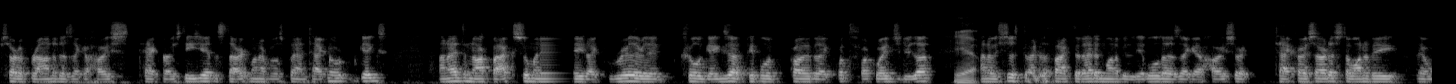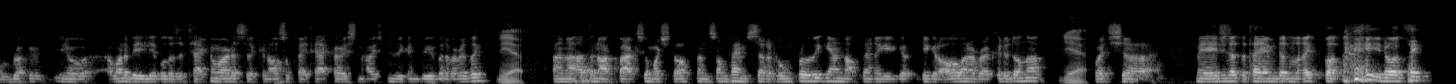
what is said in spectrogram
sort of branded as like a house tech house DJ at the start whenever I was playing techno gigs, and I had to knock back so many like really really cool gigs that people would probably be like, "What the fuck? Why did you do that?" yeah, And it was just down to the fact that I didn't want to be labeled as like a house or tech house artist. I want to be, you know, you know, I want to be labeled as a techno artist that can also play tech house and house music and do a bit of everything yeah, and I had to knock back so much stuff and sometimes sit at home for the weekend, not playing a gig, at all whenever I could have done that, yeah, which uh, my agent at the time didn't like. But you know, I think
